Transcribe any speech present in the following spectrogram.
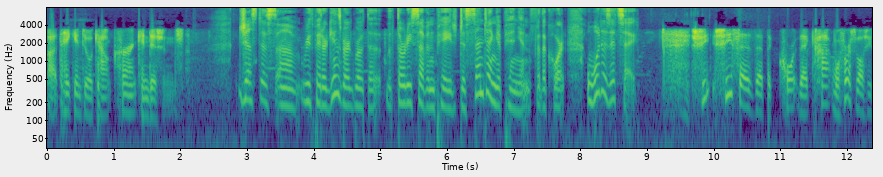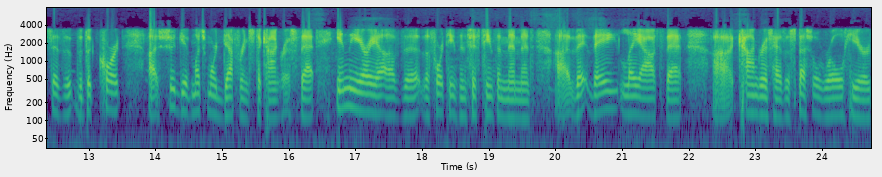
uh, take into account current conditions. Justice uh, Ruth Bader Ginsburg wrote the, the 37 page dissenting opinion for the court. What does it say? She she says that the court that con- well first of all she says that the court uh, should give much more deference to Congress that in the area of the the 14th and 15th Amendment uh, they they lay out that uh, Congress has a special role here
